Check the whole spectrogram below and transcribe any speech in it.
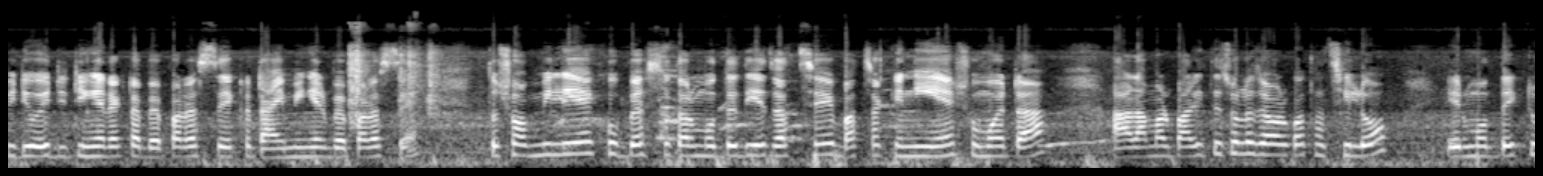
ভিডিও এডিটিংয়ের একটা ব্যাপার আছে, একটা টাইমিংয়ের ব্যাপার আছে, তো সব মিলিয়ে খুব ব্যস্ততার মধ্যে দিয়ে যাচ্ছে বাচ্চাকে নিয়ে সময়টা, আর আমার বাড়িতে চলে যাওয়ার কথা ছিল, এর মধ্যে একটু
